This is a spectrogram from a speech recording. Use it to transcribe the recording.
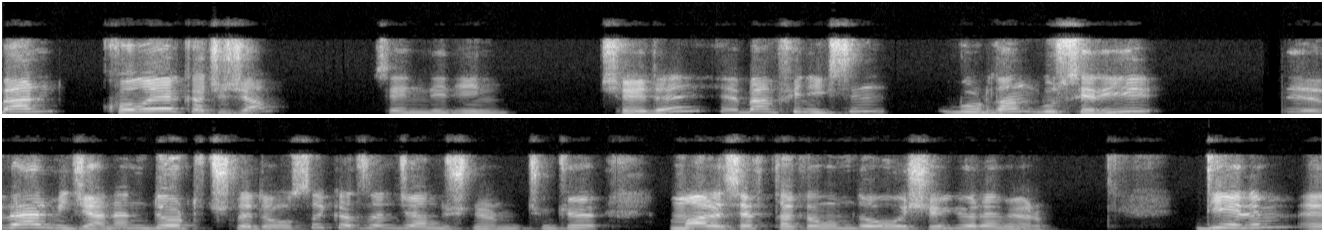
ben kolaya kaçacağım. Senin dediğin şeyde. E, ben Phoenix'in buradan bu seriyi e, vermeyeceğini, yani 4-3'le de olsa kazanacağını düşünüyorum. Çünkü maalesef takımımda o ışığı göremiyorum. Diyelim e,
